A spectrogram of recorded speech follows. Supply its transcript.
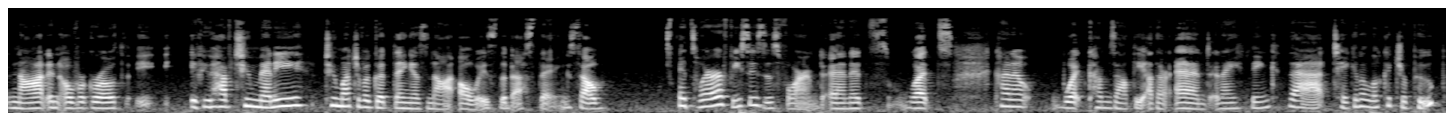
not an overgrowth. If you have too many too much of a good thing is not always the best thing. So it's where feces is formed and it's what's kind of what comes out the other end. And i think that taking a look at your poop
